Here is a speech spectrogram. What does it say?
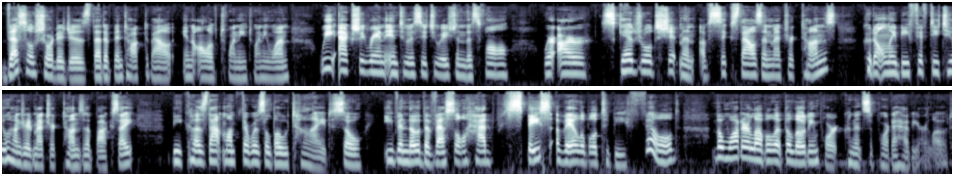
vessel shortages that have been talked about in all of 2021, we actually ran into a situation this fall where our scheduled shipment of 6,000 metric tons could only be 5,200 metric tons of bauxite because that month there was a low tide. So even though the vessel had space available to be filled, the water level at the loading port couldn't support a heavier load.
